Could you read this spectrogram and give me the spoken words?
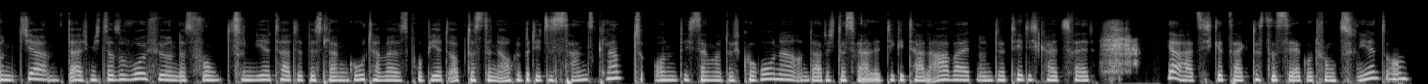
und ja, da ich mich da so wohlfühle und das funktioniert hatte bislang gut, haben wir das probiert, ob das denn auch über die Distanz klappt. Und ich sage mal, durch Corona und dadurch, dass wir alle digital arbeiten und der Tätigkeitsfeld, ja, hat sich gezeigt, dass das sehr gut funktioniert und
